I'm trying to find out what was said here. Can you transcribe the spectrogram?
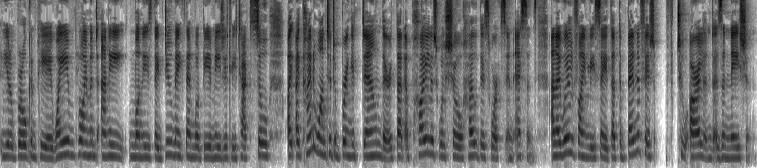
you know, broken PAYE employment. Any monies they do make then will be immediately taxed. So I, I kind of wanted to bring it down there that a pilot will show how this works in essence. And I will finally say that the benefit to Ireland as a nation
